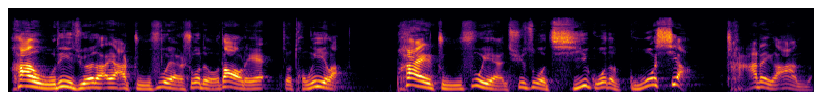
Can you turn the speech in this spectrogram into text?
汉武帝觉得，哎呀，主父偃说的有道理，就同意了，派主父偃去做齐国的国相，查这个案子。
